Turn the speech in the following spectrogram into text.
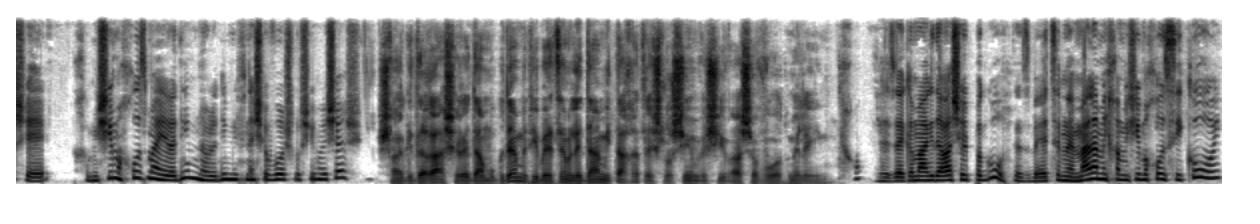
ש-50% מהילדים נולדים לפני שבוע 36. שההגדרה של לידה מוקדמת היא בעצם לידה מתחת ל-37 שבועות מלאים. נכון, וזה גם ההגדרה של פגות, אז בעצם למעלה מ-50% סיכוי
